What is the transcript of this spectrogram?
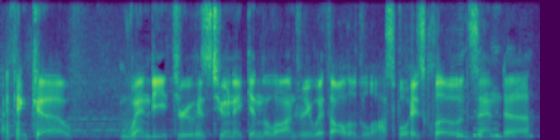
I think uh, Wendy threw his tunic in the laundry with all of the Lost Boys clothes, and uh,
